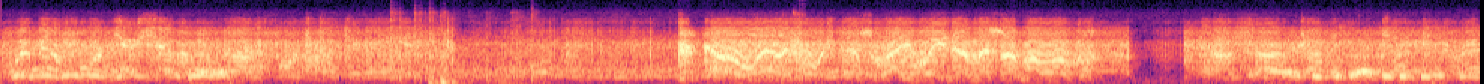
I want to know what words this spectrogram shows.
We've got 427 from Valley Forge, Pennsylvania. Hello, Valley Forge, Pennsylvania. What are you doing messing up my local? I'm sorry, Tommy.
